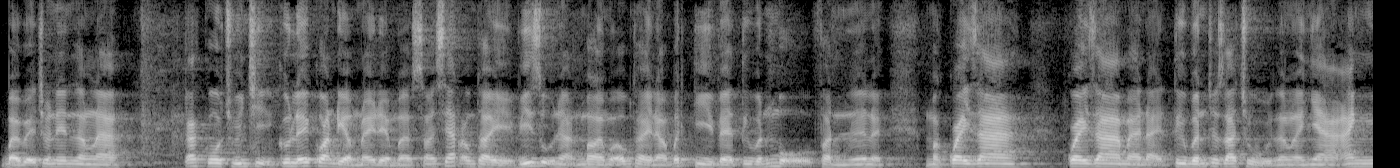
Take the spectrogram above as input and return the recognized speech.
Bởi vậy cho nên rằng là các cô chú anh chị cứ lấy quan điểm này để mà soi xét ông thầy. Ví dụ là mời một ông thầy nào bất kỳ về tư vấn mộ phần như này mà quay ra quay ra mà lại tư vấn cho gia chủ rằng là nhà anh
